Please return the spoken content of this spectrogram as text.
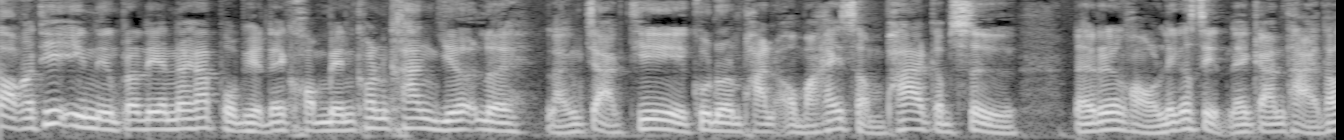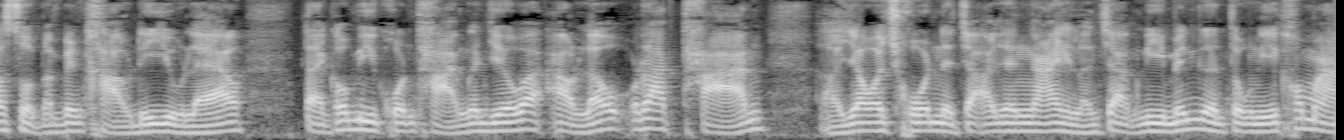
ต่อกันที่อีกหนึ่งประเด็นนะครับ ผมเห็นในคอมเมนต์ค่อนข้างเยอะเลย หลังจากที่คุณดนพันธ์ออกมาให้สัมภาษณ์กับสื่อ ในเรื่องของลิขสิทธิ์ในการถ่ายทอดสดมันเป็นข่าวดีอยู่แล้ว แต่ก็มีคนถามกันเยอะว่าอ้าวแล้วรากฐานเยาวชนเนี่ยจะเอายังไง หลังจากมีเม็ดเงินตรงนี้เข้ามา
